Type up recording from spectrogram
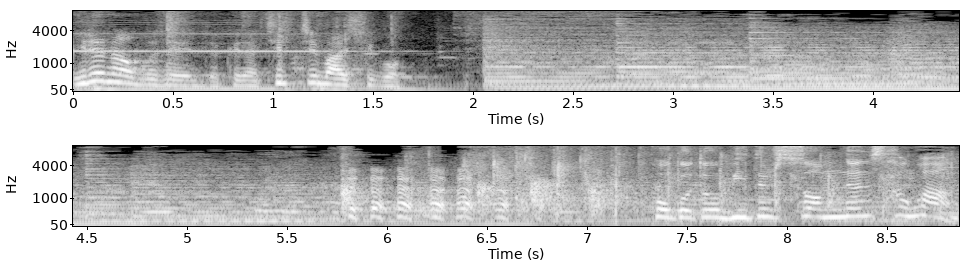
일어나 보세요, 이제. 그냥 짚지 마시고. 보고도 믿을 수 없는 상황.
